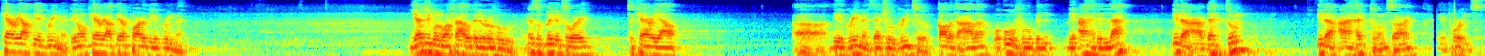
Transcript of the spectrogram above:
carry out the agreement. They don't carry out their part of the agreement. يجب الوفاء بالعهود. And it's obligatory to carry out uh, the agreements that you agree to. قال تعالى وأوفوا بعهد الله إذا عاهدتم إذا عاهدتم I'm sorry the importance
